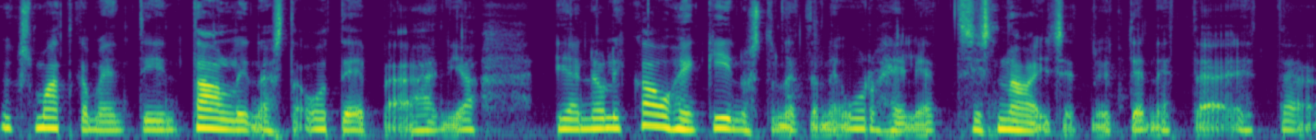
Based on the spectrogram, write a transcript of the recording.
yksi matka mentiin Tallinnasta Otepäähän ja, ja ne oli kauhean kiinnostuneita ne urheilijat, siis naiset nyt, että, että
